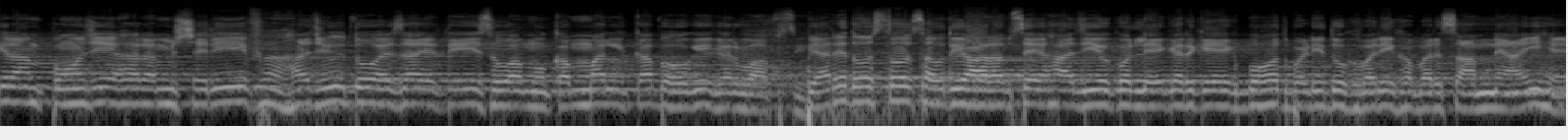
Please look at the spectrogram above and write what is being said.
ग्राम पहुँचे हरम शरीफ, हज 2023 हुआ मुकम्मल। कब होगी घर वापसी? प्यारे दोस्तों, सऊदी अरब से हाजियों को लेकर के एक बहुत बड़ी दुख भरी खबर सामने आई है।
